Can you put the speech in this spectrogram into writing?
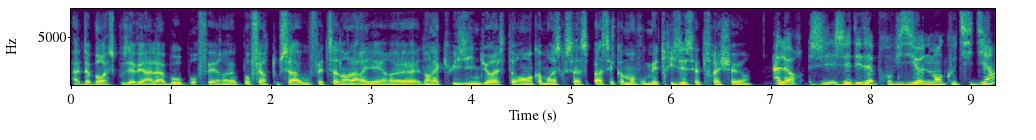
ah, d'abord est-ce que vous avez un labo pour faire euh, pour faire tout ça Vous faites ça dans l'arrière, euh, dans la cuisine du restaurant? Comment est-ce que ça se passe et comment vous maîtrisez cette fraîcheur? Alors, j'ai des approvisionnements quotidiens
